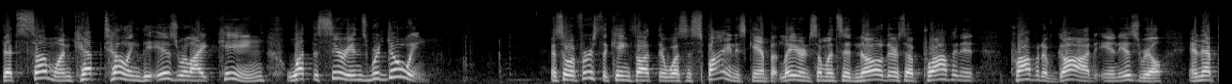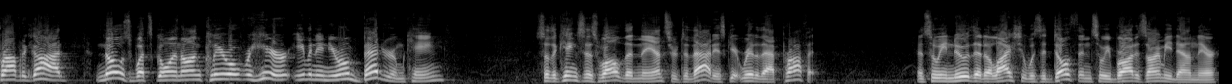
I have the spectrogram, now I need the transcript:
that someone kept telling the Israelite king what the Syrians were doing. And so at first the king thought there was a spy in his camp, but later someone said, No, there's a prophet, prophet of God in Israel, and that prophet of God knows what's going on clear over here, even in your own bedroom, king. So the king says, Well, then the answer to that is get rid of that prophet. And so he knew that Elisha was a Dothan, so he brought his army down there.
